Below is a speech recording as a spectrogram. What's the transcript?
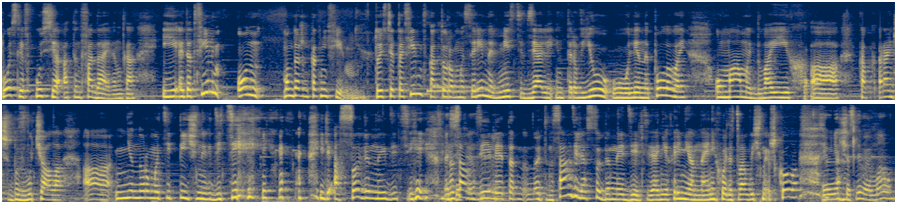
послевкусие от инфодайвинга». И этот фильм, он он даже как не фильм. То есть это фильм, в котором мы с Ириной вместе взяли интервью у Лены Половой, у мамы двоих, а, как раньше бы звучало, а, ненормотипичных детей или особенных детей. А на самом деле это, ну, это на самом деле особенные дети, они охрененные, они ходят в обычную школу. И у них счастливая мама.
